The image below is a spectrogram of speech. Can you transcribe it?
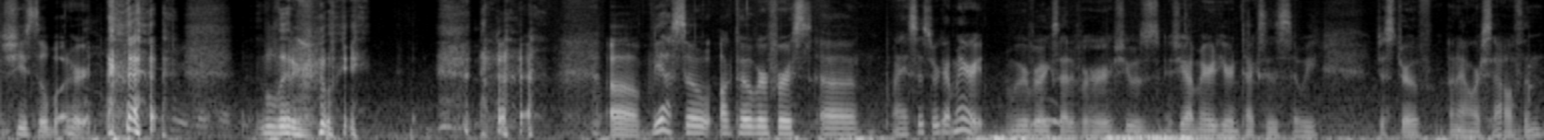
She's still butthurt. Literally. um, yeah, so October 1st, uh, my sister got married. We were very excited for her. She was she got married here in Texas, so we just drove an hour south and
